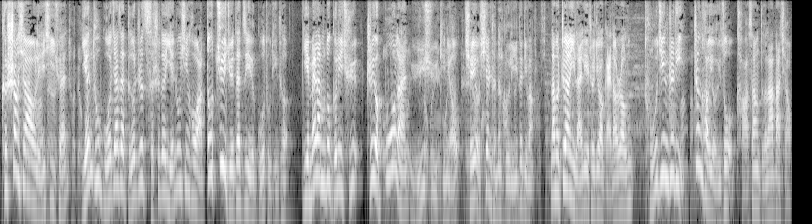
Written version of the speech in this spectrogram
可上校联系一圈，沿途国家在得知此事的严重性后啊，都拒绝在自己的国土停车，也没那么多隔离区，只有波兰允许停留，且有现成的隔离的地方。那么这样一来，列车就要改道绕路，途经之地正好有一座卡桑德拉大桥。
